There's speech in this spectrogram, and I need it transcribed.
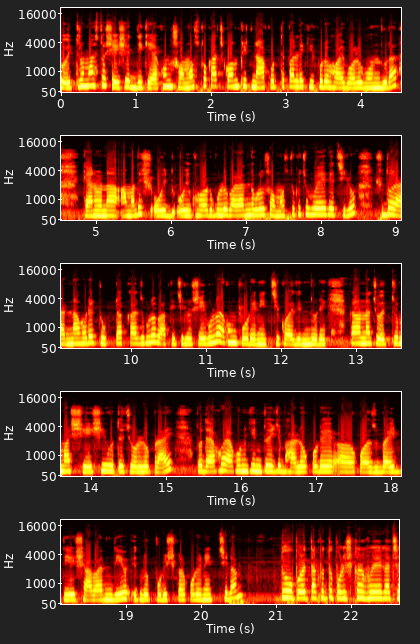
চৈত্র মাস তো শেষের দিকে, এখন সমস্ত কাজ কমপ্লিট না করতে পারলে কি করে হয় বলো বন্ধুরা? কেননা আমাদের ওই ওই ঘরগুলো, বারান্দাগুলো সমস্ত কিছু হয়ে গেছিল, শুধু রান্নাঘরের টুকটাক কাজগুলো বাকি ছিল, সেগুলো এখন করে নিচ্ছি কয়দিন ধরে। কেননা চৈত্র মাস শেষই হতে চলল প্রায়। তো দেখো, এখন কিন্তু এই যে ভালো করে কসবাইট দিয়ে, সাবান দিয়ে এগুলো পরিষ্কার করে নিচ্ছিলাম। তো উপরের তাকটা তো পরিষ্কার হয়ে গেছে,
